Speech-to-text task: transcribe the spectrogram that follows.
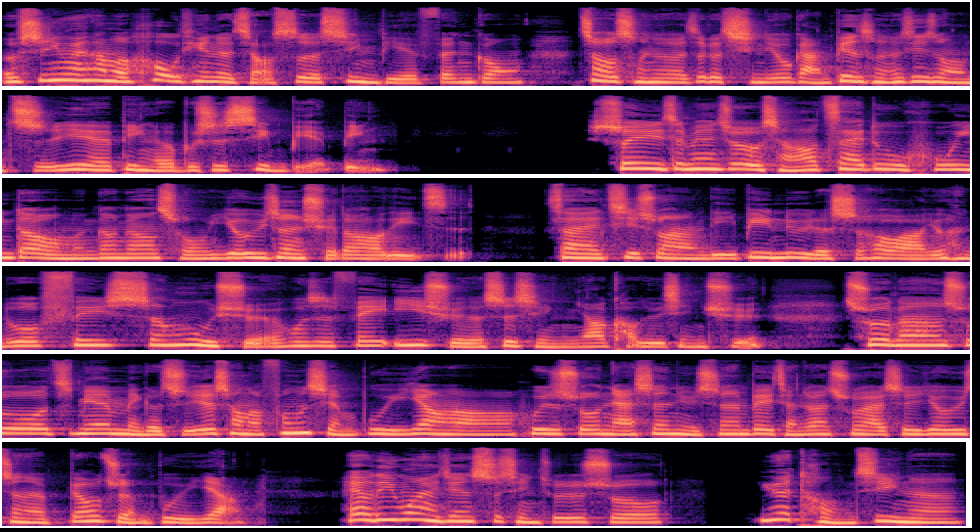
而是因为他们后天的角色性别分工，造成了这个禽流感变成了是一种职业病，而不是性别病。所以这边就想要再度呼应到我们刚刚从忧郁症学到的例子，在计算罹病率的时候啊，有很多非生物学或是非医学的事情你要考虑进去。除了刚刚说这边每个职业上的风险不一样啊，或者说男生女生被诊断出来是忧郁症的标准不一样，还有另外一件事情就是说，因为统计呢。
